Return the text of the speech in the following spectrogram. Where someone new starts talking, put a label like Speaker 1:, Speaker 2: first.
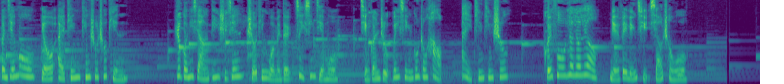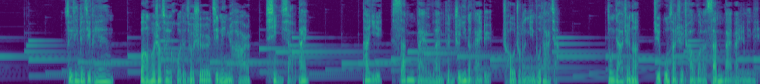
Speaker 1: 本节目由爱听听书出品。如果你想第一时间收听我们的最新节目，请关注微信公众号“爱听听书”，回复“六六六”免费领取小宠物。
Speaker 2: 最近这几天，网络上最火的就是吉林女孩信小呆，她以三百万分之一的概率抽中了年度大奖，总价值呢？据估算是超过了三百万人民币。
